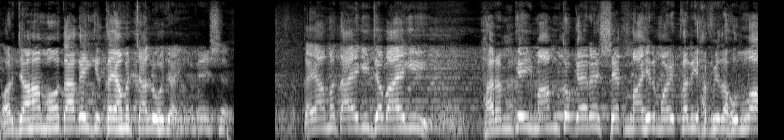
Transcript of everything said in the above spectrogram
और जहाँ मौत आ गई कि कयामत चालू हो जाएगी। बेशक। कयामत आएगी जब आएगी। हरम के इमाम तो कह रहे हैं शेख माहिर मोकली हफिज़ल्ला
